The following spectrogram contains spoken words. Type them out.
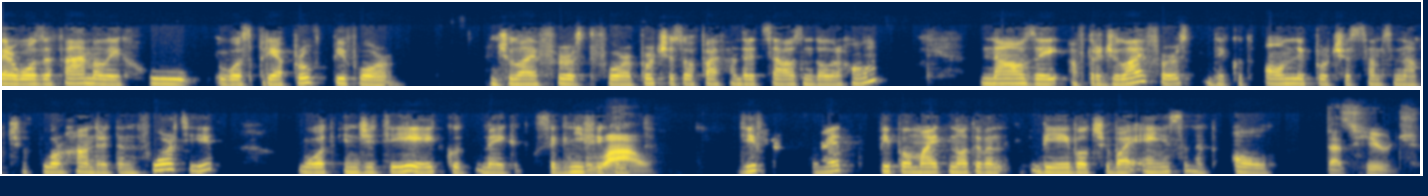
there was a family who was pre-approved before July 1st for a purchase of $500,000 home, now they after July 1st they could only purchase something up to 440 what in GTA could make significant Wow. difference, right? People might not even be able to buy anything at all. That's huge.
